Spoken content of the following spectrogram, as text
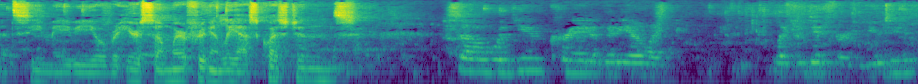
Let's see, maybe over here somewhere, frequently asked questions. So would you create a video like like you did for YouTube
